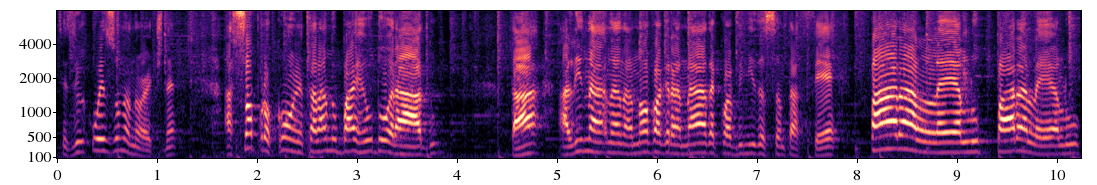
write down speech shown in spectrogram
vocês viram que é Zona Norte, né? A Soprocon está lá no bairro Eldorado, tá? Ali na, na, na, Nova Granada com a Avenida Santa Fé, paralelo, paralelo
